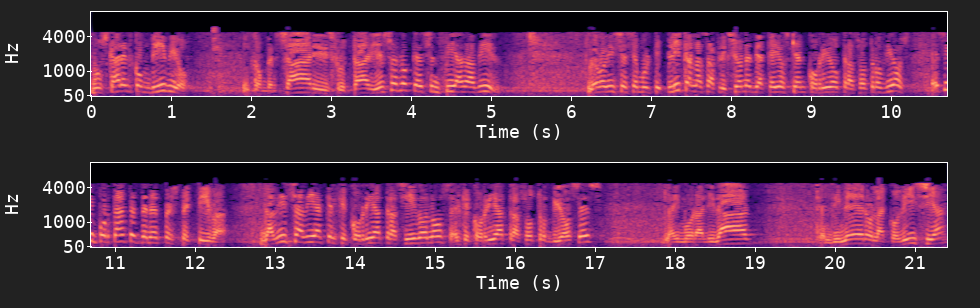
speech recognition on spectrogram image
buscar el convivio y conversar y disfrutar. Y eso es lo que sentía David. Luego dice, se multiplican las aflicciones de aquellos que han corrido tras otro Dios. Es importante tener perspectiva. David sabía que el que corría tras ídolos, el que corría tras otros dioses, la inmoralidad, el dinero, la codicia,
